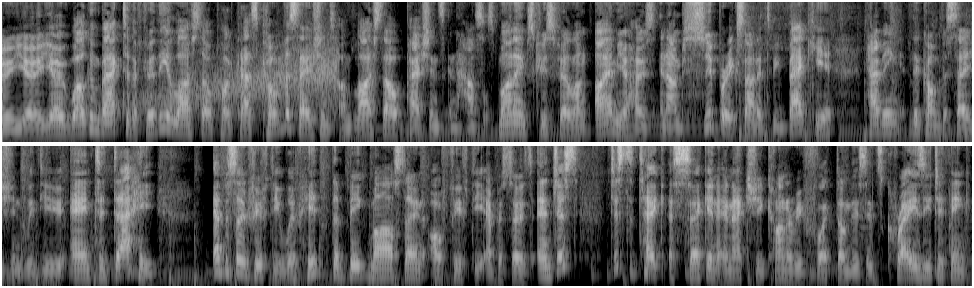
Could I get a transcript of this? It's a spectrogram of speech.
yo, yo, welcome back to the Further Your Lifestyle podcast conversations on lifestyle, passions, and hustles. My name's Chris Furlong. I am your host, and I'm super excited to be back here having the conversation with you. And today, episode 50 we've hit the big milestone of 50 episodes and just just to take a second and actually kind of reflect on this it's crazy to think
